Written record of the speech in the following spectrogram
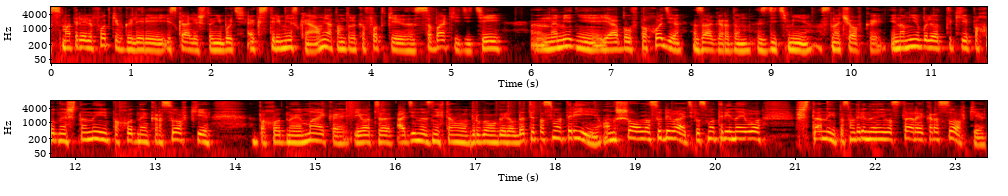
смотрели фотки в галерее, искали что-нибудь экстремистское, а у меня там только фотки собаки, детей, на Медне я был в походе за городом с детьми, с ночевкой. И на мне были вот такие походные штаны, походные кроссовки, походная майка. И вот э, один из них там другому говорил, да ты посмотри, он шел нас убивать, посмотри на его штаны, посмотри на его старые кроссовки.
